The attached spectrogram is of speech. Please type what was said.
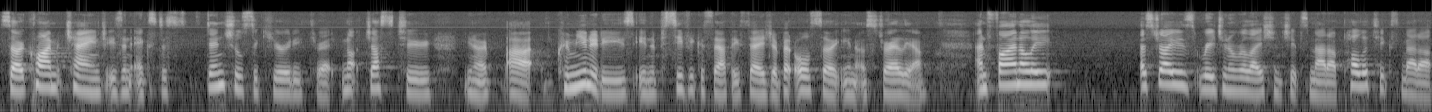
So climate change is an existential security threat, not just to you know, uh, communities in the Pacific or Southeast Asia, but also in Australia. And finally, Australia's regional relationships matter, politics matter.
